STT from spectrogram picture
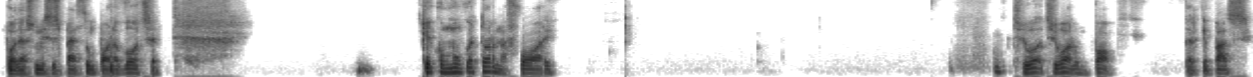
poi adesso mi si spezza un po' la voce che comunque torna fuori ci vuole, ci vuole un po' perché passi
